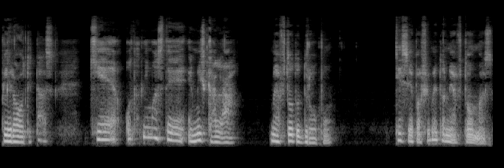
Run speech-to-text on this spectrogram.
πληρότητας. Και όταν είμαστε εμείς καλά με αυτόν τον τρόπο και σε επαφή με τον εαυτό μας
